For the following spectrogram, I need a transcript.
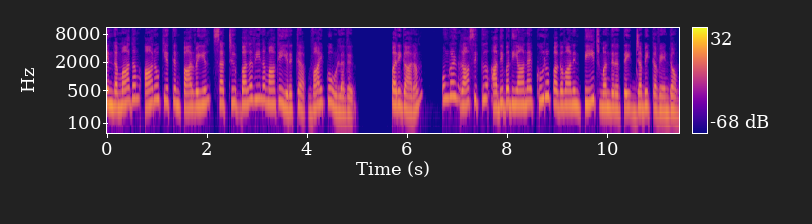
இந்த மாதம் ஆரோக்கியத்தின் பார்வையில் சற்று பலவீனமாக இருக்க வாய்ப்பு உள்ளது. பரிகாரம் உங்கள் ராசிக்கு அதிபதியான குரு பகவானின் பீஜ் மந்திரத்தை ஜபிக்க வேண்டும்.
